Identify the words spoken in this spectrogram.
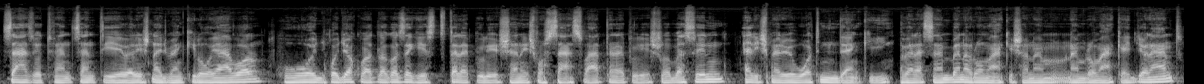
150 centiével és 40 kilójával, hogy, hogy gyakorlatilag az egész településen, és most Szászvár településről beszélünk, elismerő volt mindenki vele szemben, a romák és a nem, nem romák egyaránt,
